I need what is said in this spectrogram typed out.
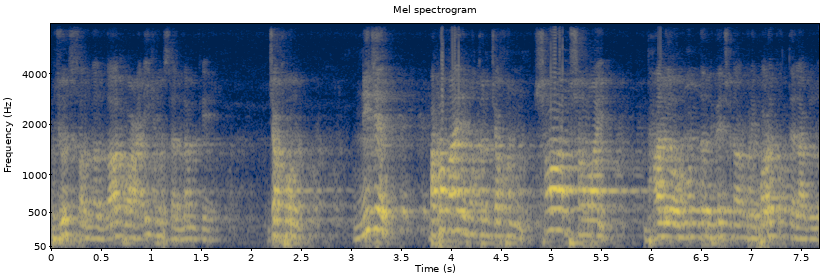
হুজুর সাল্লাল্লাহু আলাইহি ওয়াসাল্লামকে যখন নিজের বাবা মায়ের মতন যখন সব সময় ভালো মন্দ বিবেচনা করে বড় করতে লাগল,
